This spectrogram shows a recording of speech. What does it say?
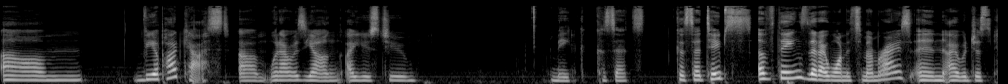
um, via podcast. Um, when i was young i used to make cassettes cassette tapes of things that I wanted to memorize, and I would just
